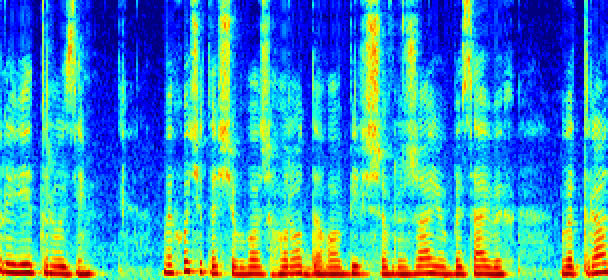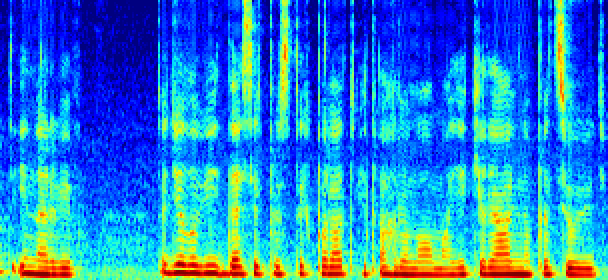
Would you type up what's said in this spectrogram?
Привіт, друзі! Ви хочете, щоб ваш город давав більше врожаю без зайвих витрат і нервів? Тоді ловіть 10 простих порад від агронома, які реально працюють.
